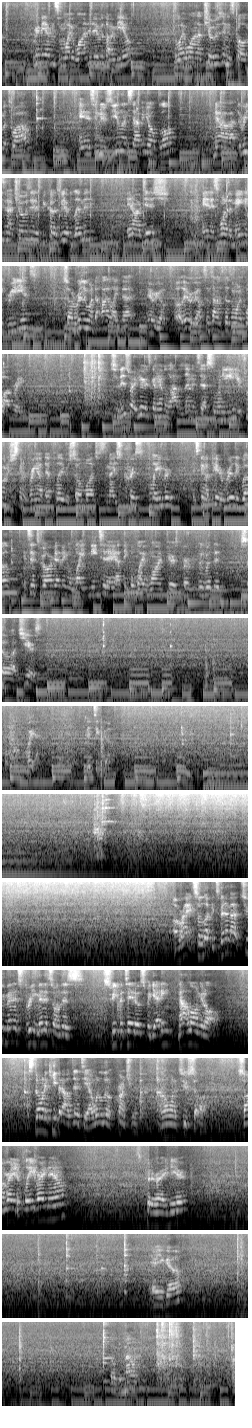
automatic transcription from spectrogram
we're gonna be having some white wine today with our meal. The white wine I've chosen is called Matua. and it's a New Zealand Sauvignon Blanc. Now, the reason I chose it is because we have lemon in our dish, and it's one of the main ingredients. So I really wanted to highlight that. There we go. Oh, there we go. Sometimes it doesn't want to cooperate. So this right here is going to have a lot of lemon zest. So when you eat your food, it's just going to bring out that flavor so much. It's a nice crisp flavor. It's going to pair really well. And since we are having a white meat today, I think a white wine pairs perfectly with it. So uh, cheers. Oh yeah, good to go. So look, it's been about two minutes, three minutes on this sweet potato spaghetti. Not long at all. I still want to keep it al dente. I want a little crunch with it. I don't want it too soft. So I'm ready to plate right now. Let's put it right here. There you go. Build the mountain.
